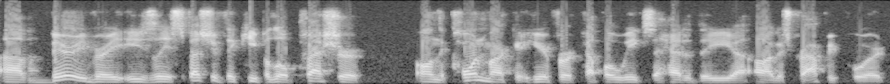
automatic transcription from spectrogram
uh, very very easily, especially if they keep a little pressure on the corn market here for a couple of weeks ahead of the uh, August crop report.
